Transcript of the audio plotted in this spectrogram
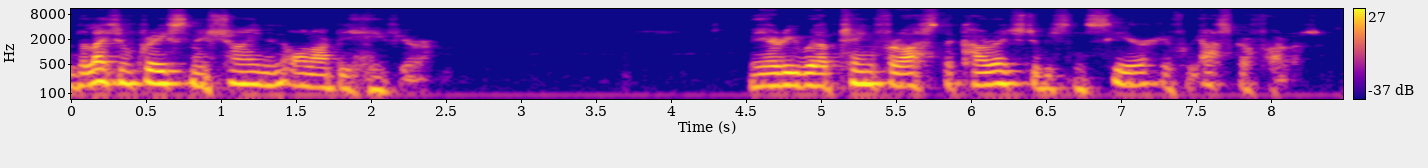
and the light of grace may shine in all our behavior. Mary will obtain for us the courage to be sincere if we ask her for it,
